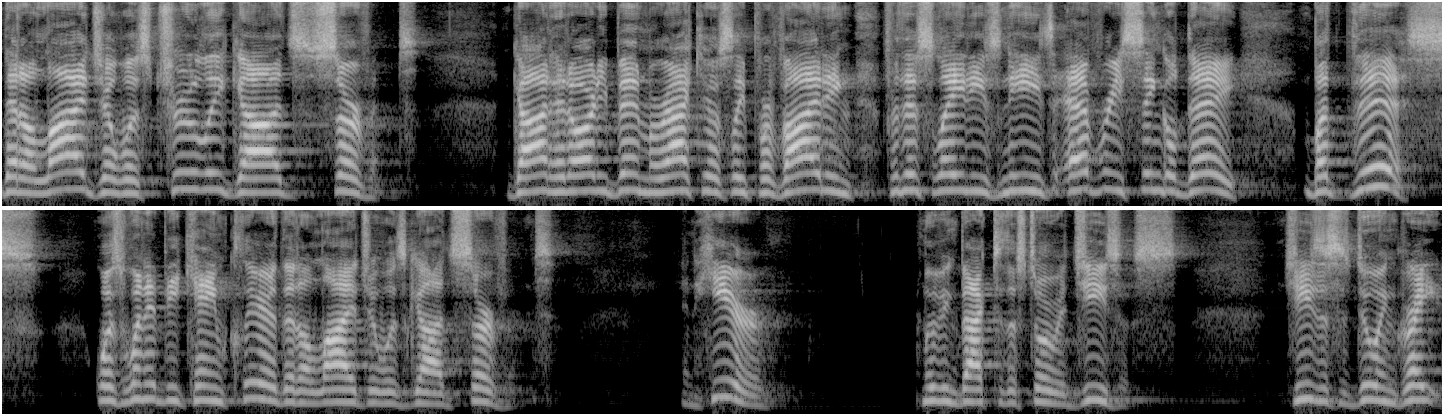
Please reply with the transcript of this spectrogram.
that Elijah was truly God's servant. God had already been miraculously providing for this lady's needs every single day. But this was when it became clear that Elijah was God's servant. And here, moving back to the story with Jesus, Jesus is doing great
